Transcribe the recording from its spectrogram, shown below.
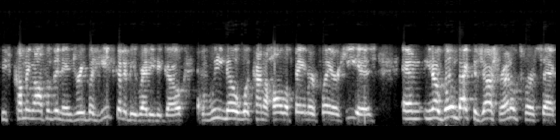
He's coming off of an injury, but he's going to be ready to go. And we know what kind of Hall of Famer player he is. And, you know, going back to Josh Reynolds for a sec,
